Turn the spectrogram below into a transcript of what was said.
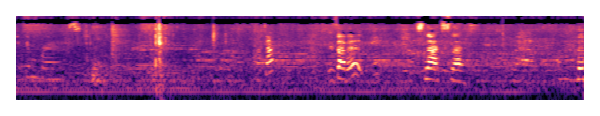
Chicken breast. That's that? Is that it? Snacks, snacks. This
